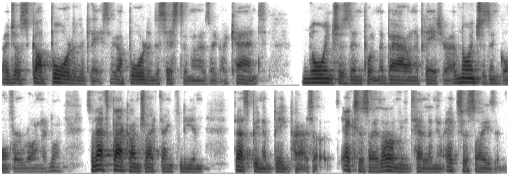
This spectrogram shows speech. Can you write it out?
I just got bored of the place. I got bored of the system. And I was like, I can't. No interest in putting a bar on a plate here. I have no interest in going for a run. I don't. So that's back on track, thankfully, and that's been a big part. So exercise. I don't need to tell anyone. Exercise and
